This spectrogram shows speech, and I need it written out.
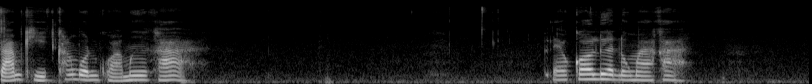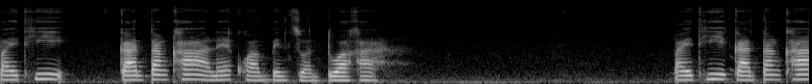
สามขีดข้างบนขวามือค่ะ แล้วก็เลื่อนลงมาค่ะ ไปที่การตั้งค่าและความเป็นส่วนตัวค่ะ ไปที่การตั้งค่า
